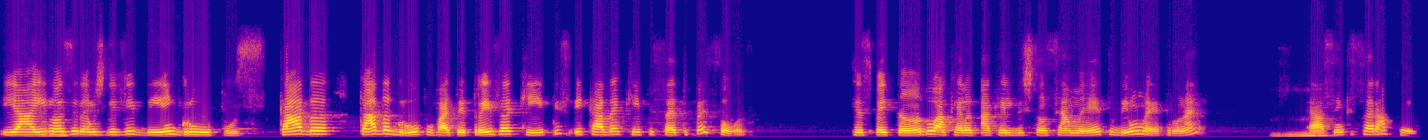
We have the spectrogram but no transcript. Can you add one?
E aí uhum. nós iremos dividir em grupos. Cada, cada grupo vai ter três equipes e cada equipe sete pessoas, respeitando aquela, aquele distanciamento de um metro, né? Uhum. É assim que será feito.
